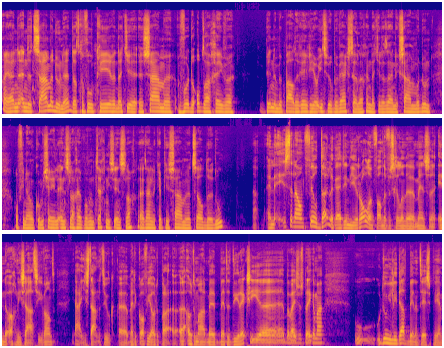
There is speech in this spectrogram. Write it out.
Nou ja, en, en het samen doen, hè? dat gevoel creëren dat je eh, samen voor de opdrachtgever binnen een bepaalde regio iets wil bewerkstelligen. En dat je dat uiteindelijk samen moet doen. Of je nou een commerciële inslag hebt of een technische inslag. Uiteindelijk heb je samen hetzelfde doel. Ja, en is er dan veel duidelijkheid in die rollen van de verschillende mensen in de organisatie? Want ja, je staat natuurlijk uh, bij de koffieautomaat met, met de directie, uh, bij wijze van spreken. Maar hoe, hoe doen jullie dat binnen TCPM?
